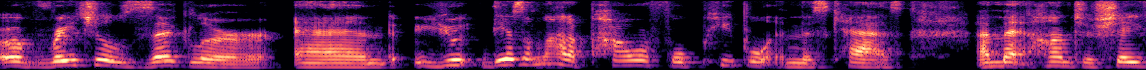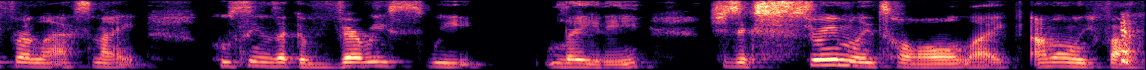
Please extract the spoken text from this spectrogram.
uh, Rachel Zegler? And you, there's a lot of powerful people in this cast. I met Hunter Schafer last night, who seems like a very sweet, lady. She's extremely tall. Like I'm only five.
